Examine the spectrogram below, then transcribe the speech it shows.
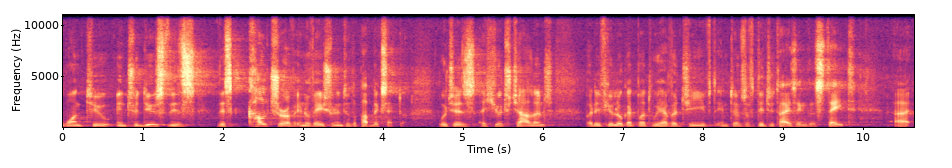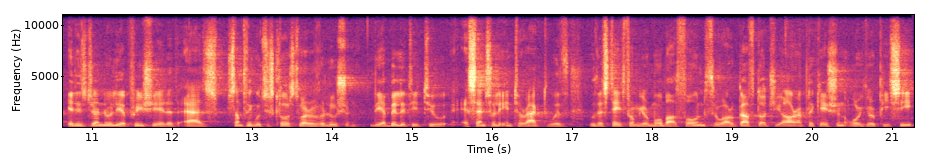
want to introduce this, this culture of innovation into the public sector, which is a huge challenge. But if you look at what we have achieved in terms of digitizing the state, uh, it is generally appreciated as something which is close to a revolution, the ability to essentially interact with, with the state from your mobile phone through our gov.gr application or your PC.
